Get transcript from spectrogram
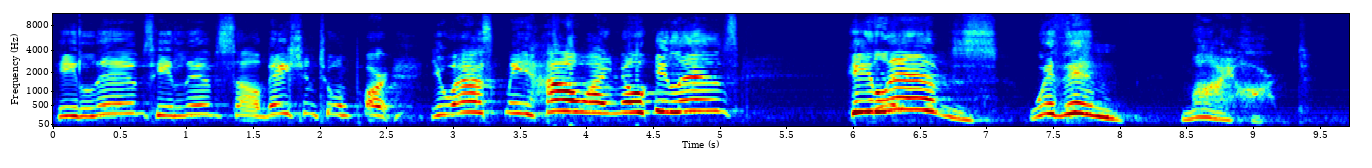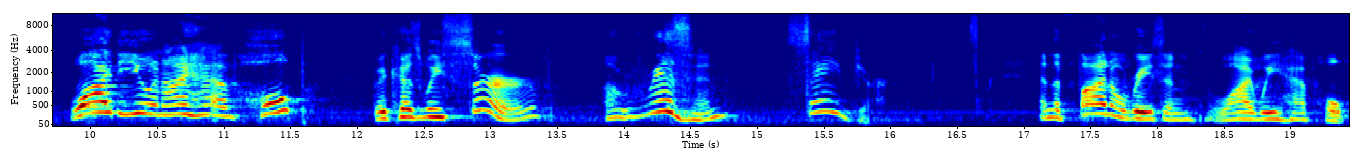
He lives, He lives salvation to impart. You ask me how I know He lives? He lives within my heart. Why do you and I have hope? Because we serve a risen Savior. And the final reason why we have hope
